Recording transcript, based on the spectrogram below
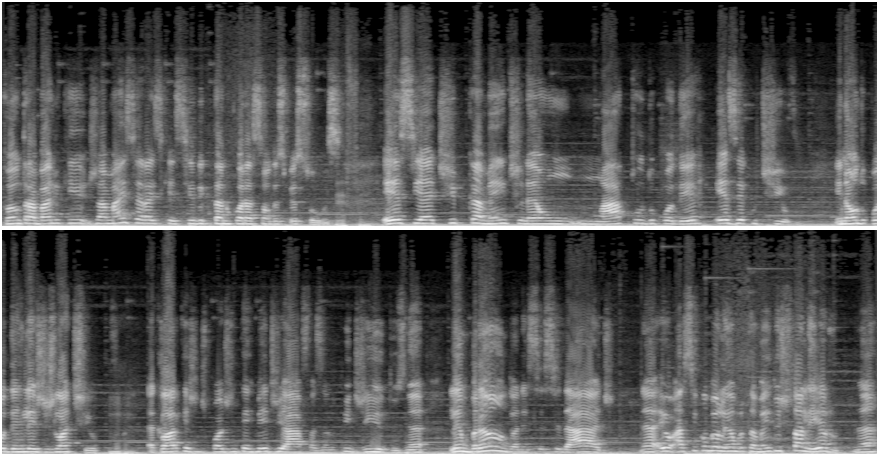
foi um trabalho que jamais será esquecido e que está no coração das pessoas. Perfeito. Esse é tipicamente né, um, um ato do poder executivo e não do poder legislativo. Uhum. É claro que a gente pode intermediar, fazendo pedidos, né? lembrando a necessidade. Né? Eu, assim como eu lembro também do estaleiro, né?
